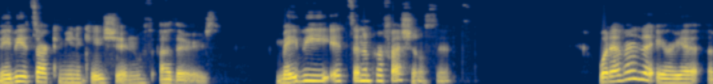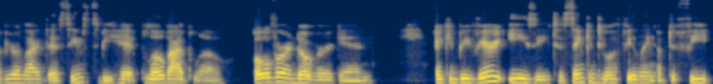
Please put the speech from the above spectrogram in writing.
Maybe it's our communication with others. Maybe it's in a professional sense. Whatever the area of your life that seems to be hit blow by blow, over and over again, it can be very easy to sink into a feeling of defeat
